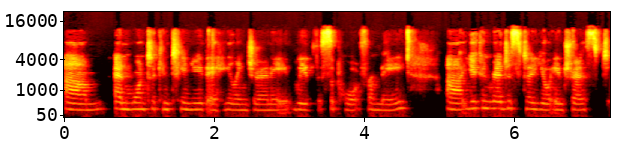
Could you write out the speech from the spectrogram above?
um, and want to continue their healing journey with support from me, uh, you can register your interest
